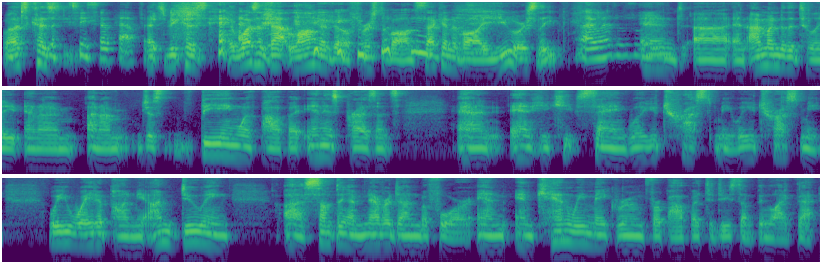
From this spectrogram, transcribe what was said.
Well, that's because makes me so happy. That's because it wasn't that long ago. First of all, and second of all, you were asleep. I was asleep. And uh, and I'm under the tallit, and I'm and I'm just being with Papa in His presence, and and He keeps saying, "Will you trust me? Will you trust me? Will you wait upon me? I'm doing." Uh, something I've never done before, and and can we make room for Papa to do something like that?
